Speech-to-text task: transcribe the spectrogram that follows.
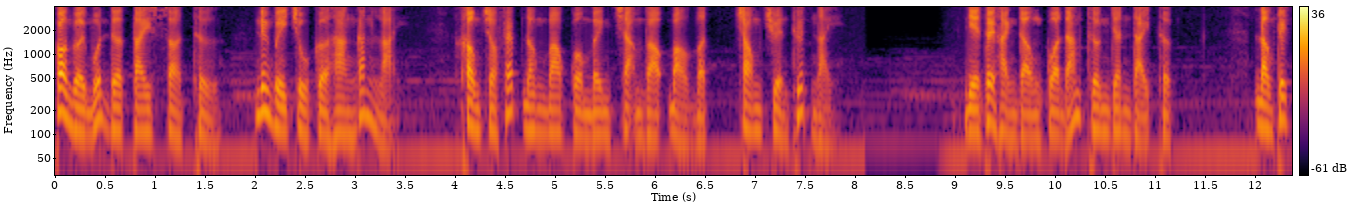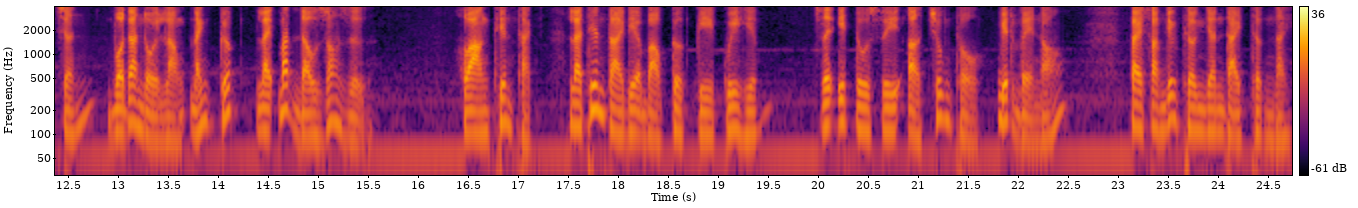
Có người muốn đưa tay sờ thử. Nhưng bị chủ cửa hàng ngăn lại. Không cho phép đồng bào của mình chạm vào bảo vật Trong truyền thuyết này. Nhìn thấy hành động của đám thương nhân đại thực, Đồng thích chấn Vốn đã nổi lòng đánh cướp, Lại bắt đầu do dự. Hoàng Thiên Thạch là thiên tài địa bảo cực kỳ quý hiếm, Rất ít tu sĩ ở Trung Thổ biết về nó. Tại sao những thương nhân đại thực này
